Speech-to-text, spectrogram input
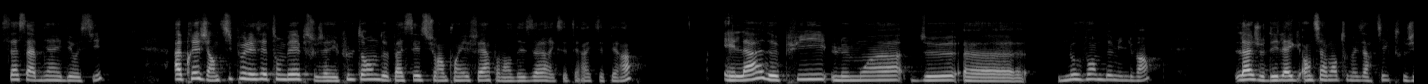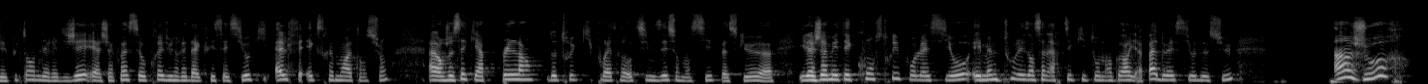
Ça, ça a bien aidé aussi. Après, j'ai un petit peu laissé tomber parce que j'avais plus le temps de passer sur un .fr pendant des heures, etc., etc. Et là, depuis le mois de euh, novembre 2020, là, je délègue entièrement tous mes articles parce que j'ai plus le temps de les rédiger. Et à chaque fois, c'est auprès d'une rédactrice SEO qui, elle, fait extrêmement attention. Alors, je sais qu'il y a plein de trucs qui pourraient être optimisés sur mon site parce qu'il euh, il n'a jamais été construit pour le SEO. Et même tous les anciens articles qui tournent encore, il n'y a pas de SEO dessus. Un jour,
